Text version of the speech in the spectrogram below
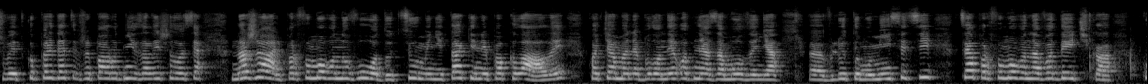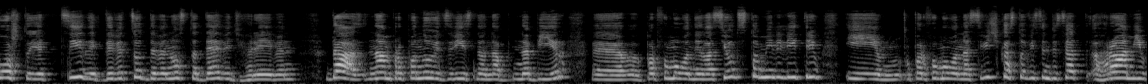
швидко перейдете, вже пару днів залишилося. На жаль, парфумовану воду цю мені так і не поклали, хоча в мене було не одне замовлення е, в лютому місяці. Ця парфумована водичка коштує цілих 999 гривень. Да, нам пропонують, звісно, набір е, парфумований лосьон 100 мл і парфумована свічка 180 грамів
